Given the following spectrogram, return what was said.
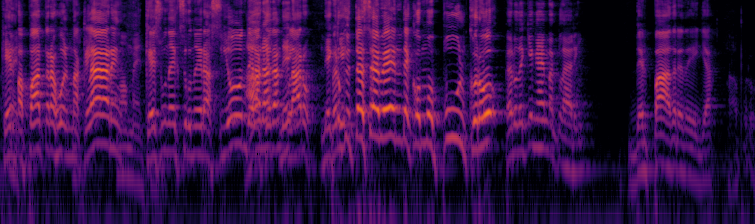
Que el espérate. papá trajo el McLaren, que es una exoneración de Ahora, la que dan de- claro. de pero que- que usted se vende como pulcro ¿Pero de quién es el McLaren? del padre de ella. Ah, pero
